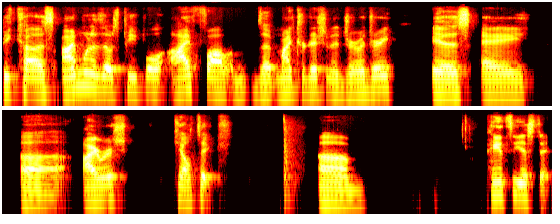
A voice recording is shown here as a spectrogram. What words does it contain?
Because I'm one of those people. I follow the my tradition of Druidry is a uh, Irish Celtic um, pantheistic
